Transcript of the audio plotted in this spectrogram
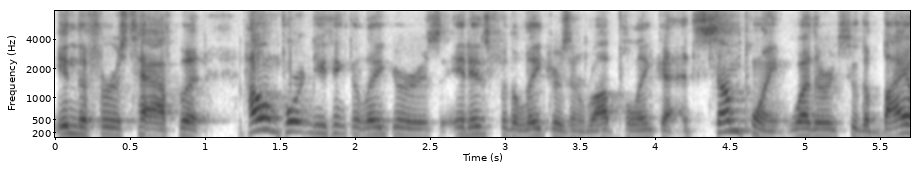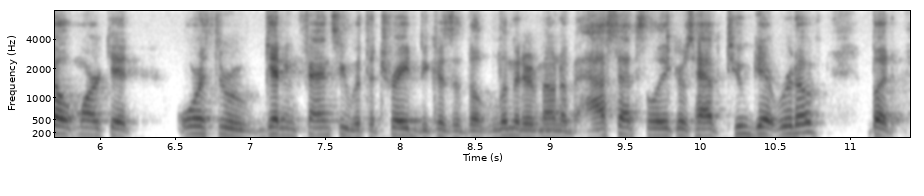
in the first half. But how important do you think the Lakers it is for the Lakers and Rob Pelinka at some point, whether it's through the buyout market or through getting fancy with the trade because of the limited amount of assets the Lakers have to get rid of. But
